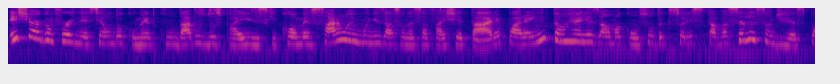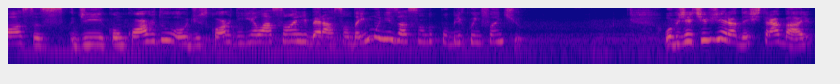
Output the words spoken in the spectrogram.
Este órgão forneceu um documento com dados dos países que começaram a imunização nessa faixa etária para então realizar uma consulta que solicitava a seleção de respostas de concordo ou discordo em relação à liberação da imunização do público infantil. O objetivo geral deste trabalho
